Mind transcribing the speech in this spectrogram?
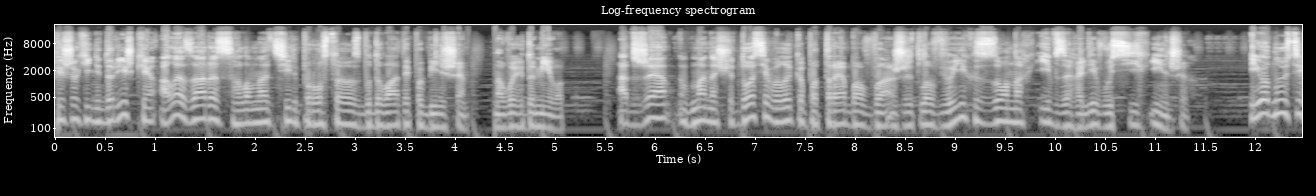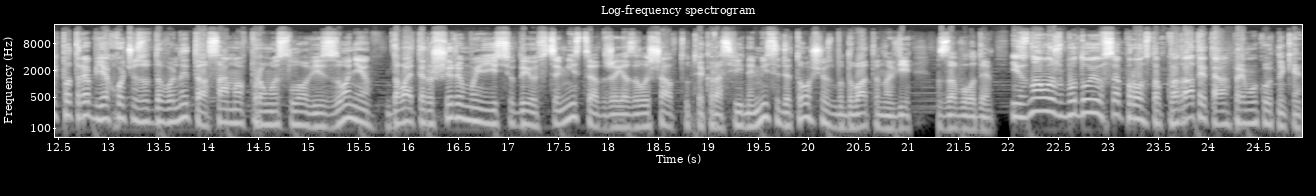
пішохідні доріжки, але зараз головна ціль просто збудувати побільше нових домівок. Адже в мене ще досі велика потреба в житлових зонах і взагалі в усіх інших. І одну з цих потреб я хочу задовольнити, а саме в промисловій зоні. Давайте розширимо її сюди, ось в це місце, адже я залишав тут якраз вільне місце для того, щоб збудувати нові заводи. І знову ж будую все просто квадрати та прямокутники.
